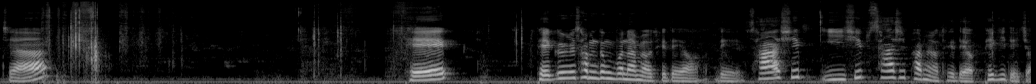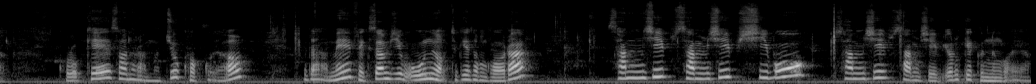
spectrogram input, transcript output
자, 100, 100을 3등분 하면 어떻게 돼요? 네, 40, 20, 40 하면 어떻게 돼요? 100이 되죠. 그렇게 선을 한번 쭉 걷고요. 그 다음에 135는 어떻게 선 거라? 30, 30, 15, 30, 30 이렇게 긋는 거예요.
